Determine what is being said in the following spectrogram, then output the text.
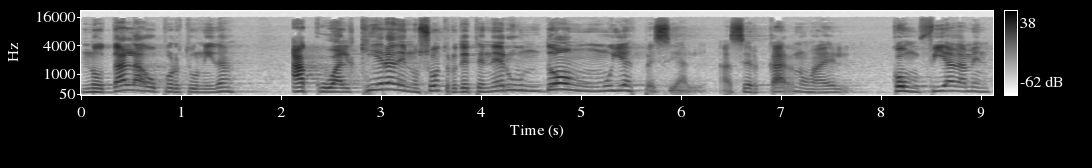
nos da la oportunidad a cualquiera de nosotros de tener un don muy especial, acercarnos a Él confiadamente.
